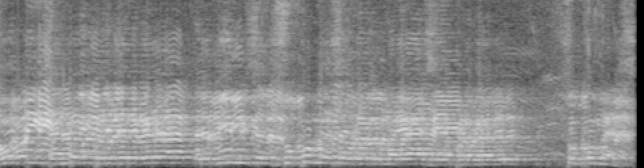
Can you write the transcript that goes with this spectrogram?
அப்படியே அனுமதித்திருக்கிற திரு விமிசல் சுப்புமெஸ் அவர்கள் மரியாதை செய்யப்படுகிறது. சுப்புமெஸ்.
